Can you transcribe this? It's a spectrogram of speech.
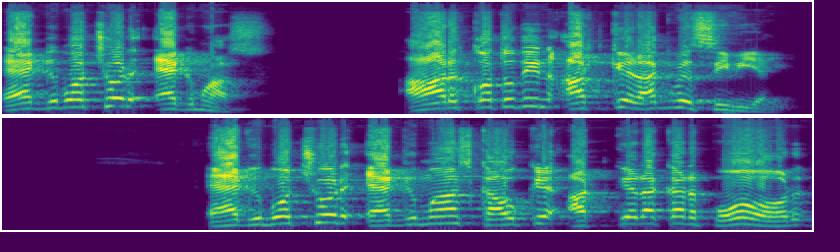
এক বছর, এক মাস। আর কতদিন আটকে রাখবে সিবিআই? এক বছর, এক মাস কাউকে আটকে রাখার পর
